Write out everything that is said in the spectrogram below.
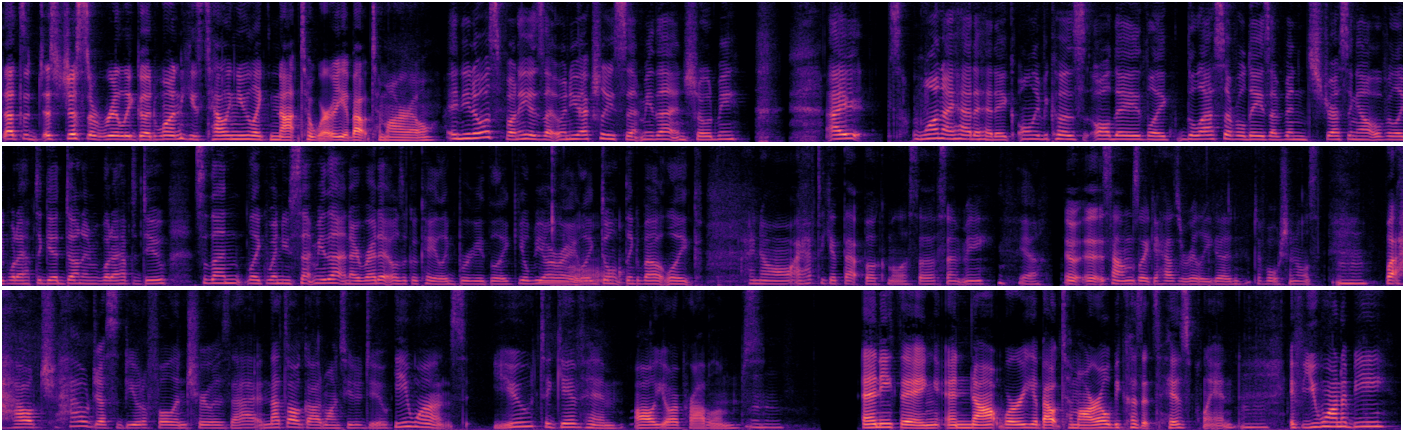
that's a, it's just a really good one. He's telling you like not to worry about tomorrow. And you know what's funny is that when you actually sent me that and showed me, I one I had a headache only because all day like the last several days I've been stressing out over like what I have to get done and what I have to do. So then like when you sent me that and I read it, I was like, okay, like breathe, like you'll be all right. Like don't think about like I know. I have to get that book Melissa sent me. yeah. It, it sounds like it has really good devotionals. Mm-hmm. But how how just beautiful and true is that? And that's all God wants you to do. He wants you to give him all your problems. Mm-hmm. Anything and not worry about tomorrow because it's his plan. Mm-hmm. If you want to be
